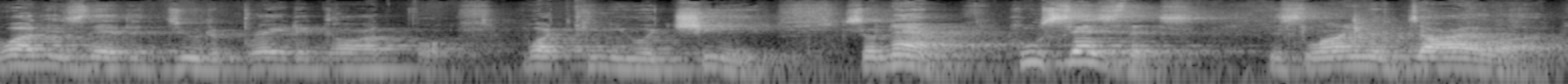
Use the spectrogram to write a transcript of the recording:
What is there to do to pray to God for? What can you achieve? So now, who says this? This line of dialogue.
